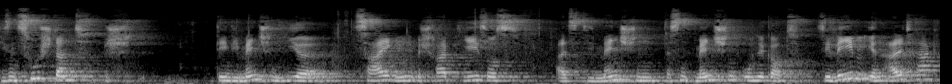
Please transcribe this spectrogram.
Diesen Zustand, den die Menschen hier zeigen, beschreibt Jesus als die Menschen, das sind Menschen ohne Gott. Sie leben ihren Alltag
